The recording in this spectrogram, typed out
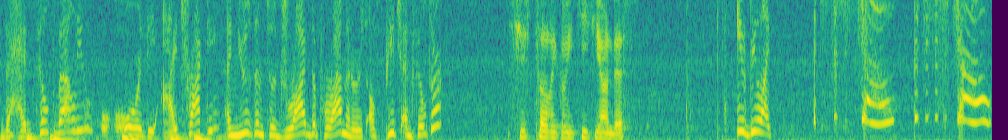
the head tilt value or the eye tracking and used them to drive the parameters of pitch and filter, She's totally going geeky on this. it'd be like "Chow, chow."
